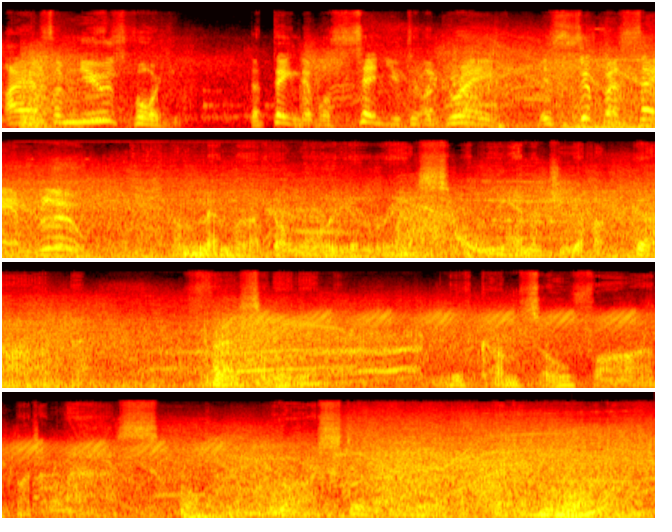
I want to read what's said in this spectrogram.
I have some news for you. The thing that will send you to the grave is Super Saiyan Blue! A member of the warrior race the energy of a god. Fascinating. You've come so far, but alas, you are still Feel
